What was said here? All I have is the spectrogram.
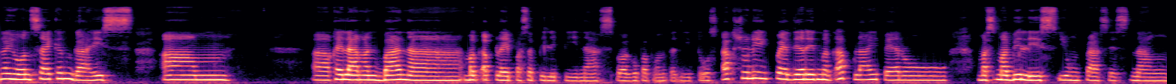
Ngayon, second guys, um, uh, kailangan ba na mag-apply pa sa Pilipinas bago papunta dito? Actually, pwede rin mag-apply pero mas mabilis yung process ng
